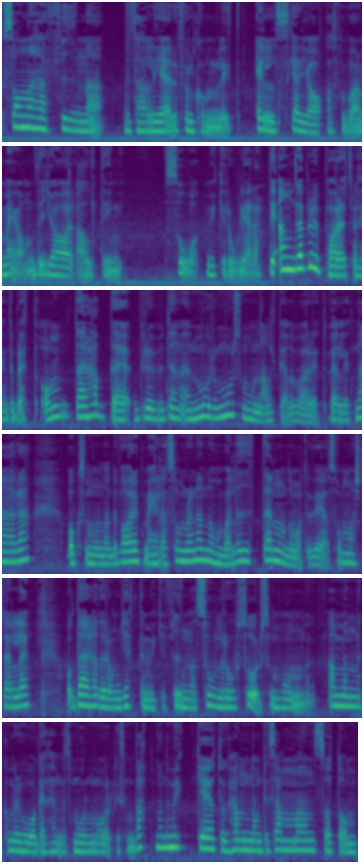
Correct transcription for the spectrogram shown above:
sådana här fina detaljer fullkomligt älskar jag att få vara med om. Det gör allting så mycket roligare. Det andra brudparet som jag tänkte berätta om, där hade bruden en mormor som hon alltid hade varit väldigt nära och som hon hade varit med hela somrarna när hon var liten och de var till deras sommarställe. Och där hade de jättemycket fina solrosor som hon ja, men, kommer ihåg att hennes mormor liksom vattnade mycket och tog hand om tillsammans och att de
